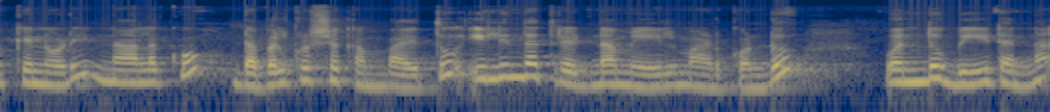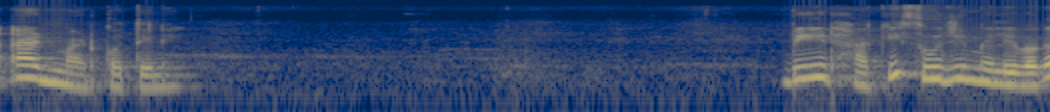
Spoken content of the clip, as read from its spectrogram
ಓಕೆ ನೋಡಿ ನಾಲ್ಕು ಡಬಲ್ ಕ್ರೋಶ ಕಂಬ ಆಯಿತು. ಇಲ್ಲಿಂದ ಥ್ರೆಡ್ನ ಮೇಲ್ ಮಾಡಿಕೊಂಡು ಒಂದು ಬೀಡನ್ನು ಆ್ಯಡ್ ಮಾಡ್ಕೋತೀನಿ. ಬೀಡ್ ಹಾಕಿ ಸೂಜಿ ಮೇಲೆ ಇವಾಗ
